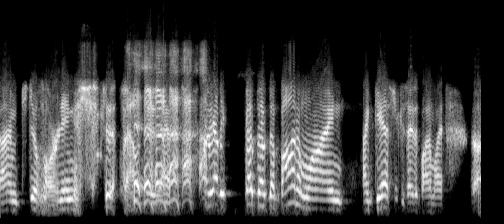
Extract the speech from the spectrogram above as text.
I'm still learning about. I mean, but the, the bottom line, I guess you could say the bottom line. Uh,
